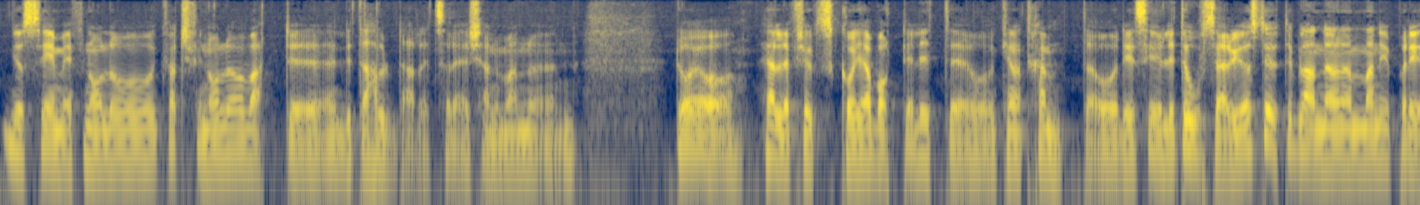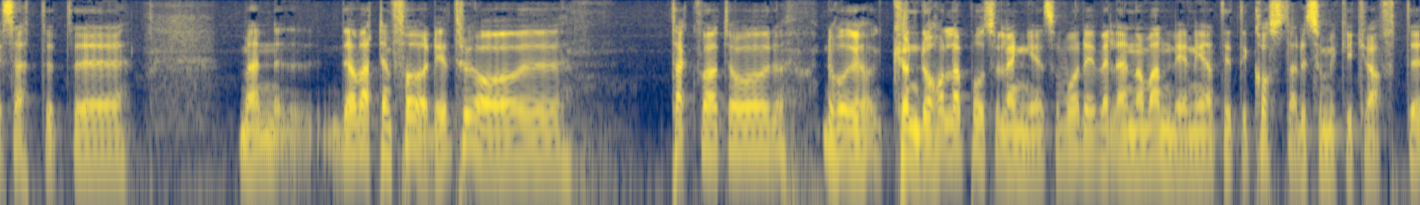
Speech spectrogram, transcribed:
just semifinal och kvartsfinal har varit eh, lite halvdarrigt så där känner man. Eh, då har jag hellre försökt skoja bort det lite och kunnat skämta. Och det ser lite oseriöst ut ibland när man är på det sättet. Eh, men eh, det har varit en fördel tror jag eh, tack vare att jag då kunde hålla på så länge så var det väl en av anledningarna att det inte kostade så mycket kraft eh,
